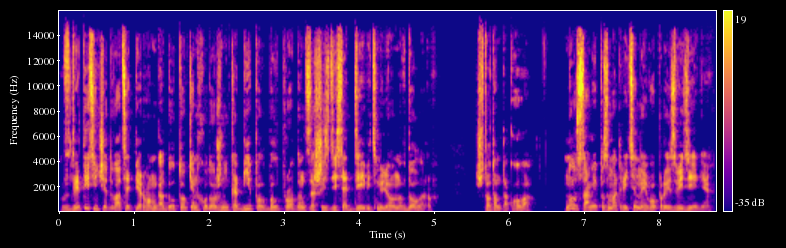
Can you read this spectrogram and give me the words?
В 2021 году токен художника Beeple был продан за 69 миллионов долларов. Что там такого? Ну, сами посмотрите на его произведение.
